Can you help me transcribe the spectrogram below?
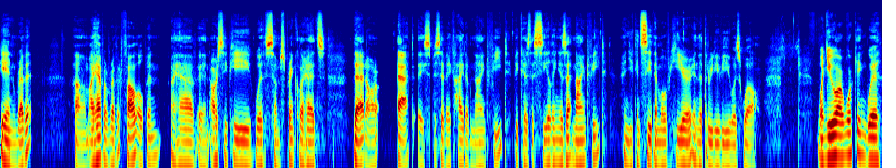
in Revit. Um, I have a Revit file open. I have an RCP with some sprinkler heads that are at a specific height of 9 feet because the ceiling is at 9 feet and you can see them over here in the 3D view as well. When you are working with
